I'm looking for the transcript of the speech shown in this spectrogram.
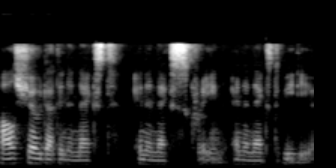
I'll show that in the next in the next screen in the next video.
